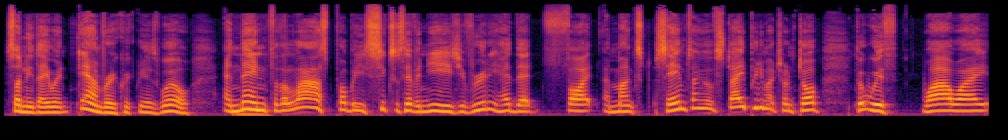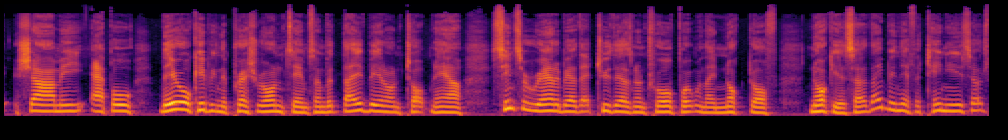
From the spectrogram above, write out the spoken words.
suddenly they went down very quickly as well. And hmm. then for the last probably six or seven years, you've really had that fight amongst Samsung, who have stayed pretty much on top, but with Huawei, Xiaomi, Apple, they're all keeping the pressure on Samsung, but they've been on top now since around about that 2012 point when they knocked off Nokia. So they've been there for 10 years. So it's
